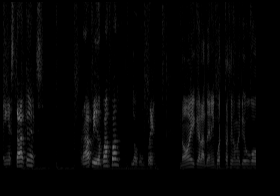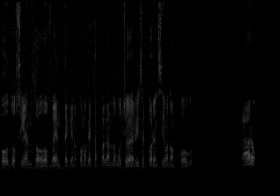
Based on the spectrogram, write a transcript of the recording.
en StockX. Rápido, pam, pam, lo compré. No, y que la tenis cuesta, si no me equivoco, 200 o 220, que no es como que estás pagando mucho de resell por encima tampoco. Claro.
